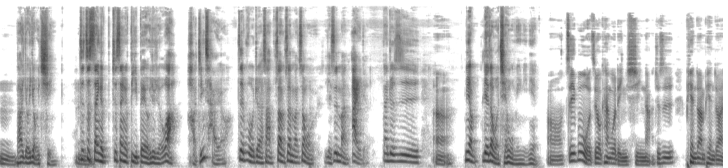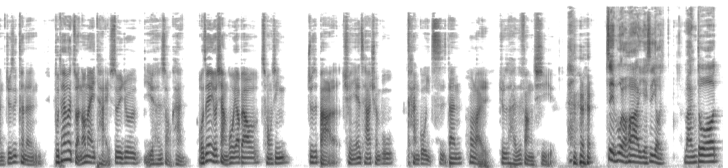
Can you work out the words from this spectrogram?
嗯，然后有友情，这这三个这三个必备，我就觉得哇，好精彩哦！这部我觉得算算算蛮算我也是蛮爱的，但就是嗯。没有列在我前五名里面。哦，这一部我只有看过零星啊，就是片段片段，就是可能不太会转到那一台，所以就也很少看。我之前有想过要不要重新，就是把《犬夜叉》全部看过一次，但后来就是还是放弃了。这一部的话也是有蛮多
